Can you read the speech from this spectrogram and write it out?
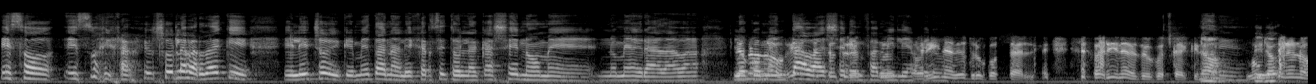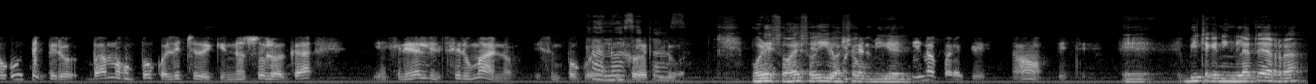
Eso, eso es grave. Yo la verdad que el hecho de que metan al ejército en la calle no me, no me agradaba. Lo No, no, no, comentaba es ayer otra- en familia. Harina Pero, de otro costal. harina de otro costal. Que No, no, nos pero- guste, no nos guste, pero vamos un poco al hecho de que no solo acá, en general el ser humano es un poco ah, el no hijo hace de caso. Lua. Por eso, a eso iba yo, Miguel. para que, no, viste. Eh, Viste que en Inglaterra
